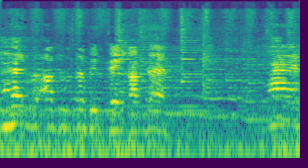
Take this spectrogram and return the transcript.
her adımda bir peygamber, her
